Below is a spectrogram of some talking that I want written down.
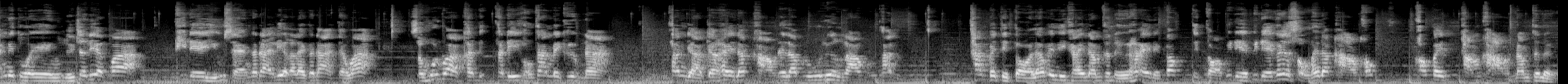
งในตัวเอง หรือจะเรียกว่าพี่เดย์หิวแสงก็ได้เรียกอะไรก็ได้ แต่ว่าสมมุติว่าคดีคดีของท่านไม่คืบหน้า ท่านอยากจะให้นักข่าวได้รับรู้เรื่องราวของท่าน ท่านไปติดต่อแล้วไม่มีใครนำเสนอให้เนี่ยก็ติดต่อพี่เดย์พี่เดย์ก็จะส่งให้นักข่าวเขาเขาไปทำข่าวนำเสนอ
